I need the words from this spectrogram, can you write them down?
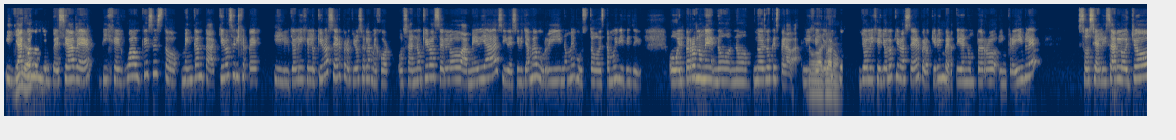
Y ya Mira. cuando lo empecé a ver, dije, wow, ¿qué es esto? Me encanta, quiero hacer IGP. Y yo le dije, lo quiero hacer, pero quiero ser la mejor. O sea, no quiero hacerlo a medias y decir, ya me aburrí, no me gustó, está muy difícil. O el perro no me, no, no, no es lo que esperaba. Le No dije, da yo, claro. yo le dije, yo lo quiero hacer, pero quiero invertir en un perro increíble, socializarlo yo,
